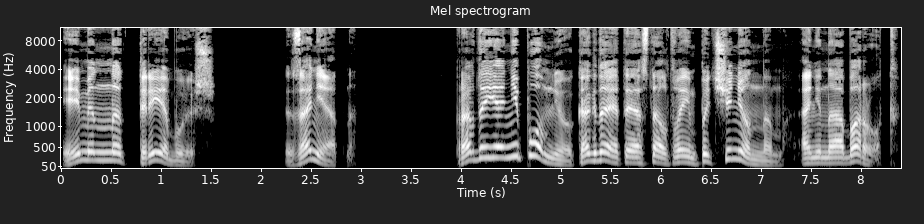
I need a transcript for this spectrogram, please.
«Именно требуешь. Занятно. Правда, я не помню, когда это я стал твоим подчиненным, а не наоборот».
